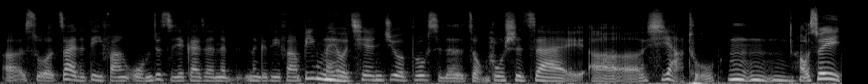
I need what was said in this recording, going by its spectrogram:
呃所在的地方，我们就直接盖在那那个地方，并没有迁就 Brooks 的总部是在呃西雅图。嗯嗯嗯，好，所以。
